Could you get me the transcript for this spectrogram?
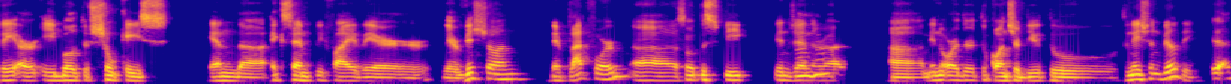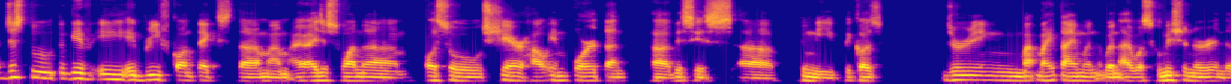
they are able to showcase and uh, exemplify their their vision, their platform, uh, so to speak, in general, um, in order to contribute to to nation building. Just to to give a, a brief context, uh, ma'am, I, I just want to also share how important uh, this is uh, to me because during my, my time when, when I was commissioner in the.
